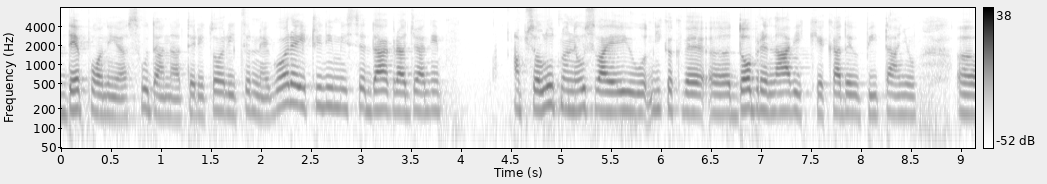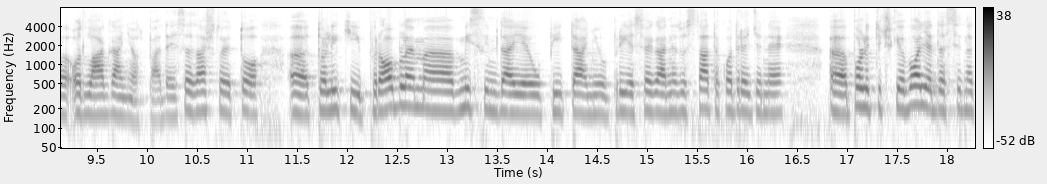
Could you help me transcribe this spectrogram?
deponija svuda na teritoriji Crne Gore i čini mi se da građani apsolutno ne usvajaju nikakve e, dobre navike kada je u pitanju e, otpada. E, sad, zašto je to e, toliki problem? E, mislim da je u pitanju prije svega nedostatak određene e, političke volje da se na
